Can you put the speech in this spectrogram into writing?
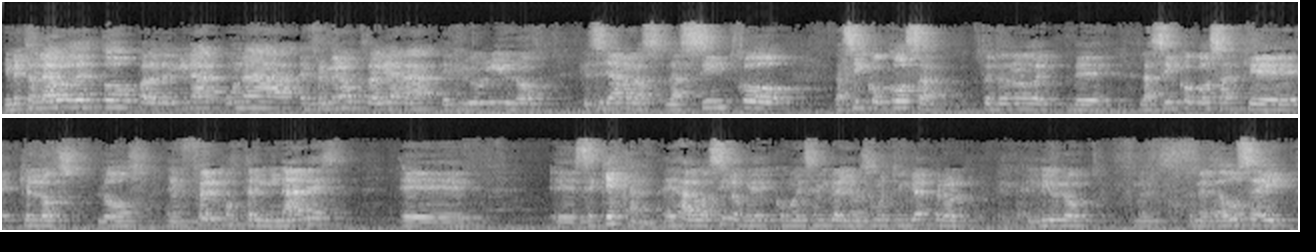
Y mientras le hablo de esto, para terminar, una enfermera australiana escribió un libro que se llama Las, las, cinco, las cinco cosas, estoy tratando de, de las cinco cosas que, que los, los enfermos terminales eh, eh, se quejan. Es algo así, lo que como dice en inglés, yo no sé mucho inglés, pero el, libro se me traduce ahí.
